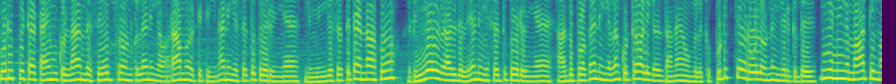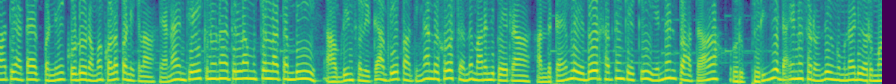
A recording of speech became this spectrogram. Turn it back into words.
குறிப்பிட்ட டைம்குள்ள அந்த சேஃப் ஜோனுக்குள்ள நீங்க வராம விட்டுட்டீங்கன்னா நீங்க செத்து போயிருவீங்க. நீங்க இங்க செத்துட்டா என்ன ஆகும்? ரியல் வேர்ல்டுலயும் நீங்க செத்து போயிருவீங்க. அது போக நீங்க எல்லாம் குற்றவாளிகள் தானே. உங்களுக்கு பிடிச்ச ரூல் ஒண்ணு இங்க இருக்குது. நீங்க நீங்க மாத்தி மாத்தி அட்டாக் பண்ணி கொடூரமா கொலை பண்ணிக்கலாம். ஏன்னா ஜெயிக்கணும்னா அதெல்லாம் முக்கியம் இல்லாத தம்பி அப்படின்னு சொல்லிட்டு அப்படியே பாத்தீங்கன்னா அந்த ஹோஸ்ட் வந்து மறைஞ்சு போயிடுறான். அந்த டைம்ல ஏதோ ஒரு சத்தம் கேக்கு என்னன்னு பார்த்தா ஒரு பெரிய டைனோசர் வந்து இவங்க முன்னாடி வருமா?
